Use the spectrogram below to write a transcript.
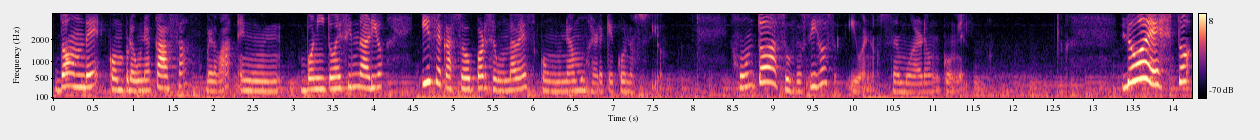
donde compró una casa, ¿verdad? En un bonito vecindario y se casó por segunda vez con una mujer que conoció, junto a sus dos hijos y bueno, se mudaron con él. Luego de esto,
